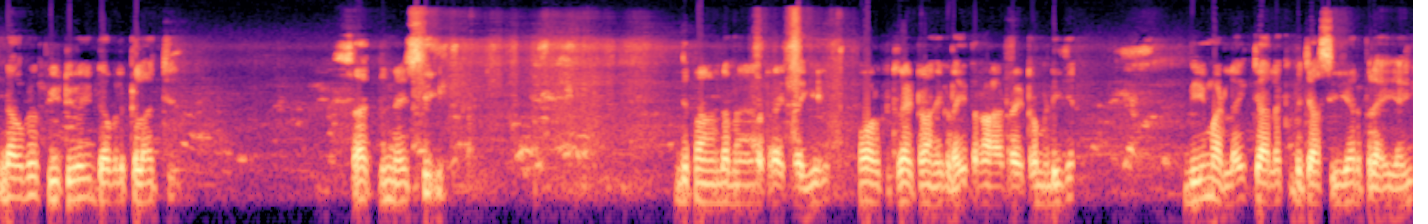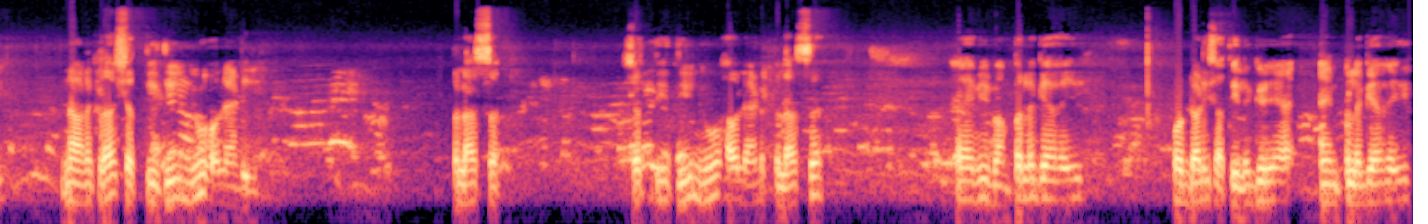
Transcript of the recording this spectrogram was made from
ਡਬਲ ਪੀਟੀਓ ਡਬਲ ਕਲਚ ਸੱਤ ਮੈਸੀ ਜਾਪਾਨ ਦਾ ਬਣਾਇਆ ਟਰੈਕਟਰ ਹੈ ਜੀ ਇਹ ਔਰ ਟਰੈਕਟਰਾਂ ਦੇ ਖੜਾਈ ਬਰਨਾਲਾ ਟਰੈਕਟਰ ਮੰਡੀ 'ਚ। 20 ਮਾਡਲ ਹੈ 4 ਲੱਖ 85 ਹਜ਼ਾਰ ਪ੍ਰਾਈਸ ਹੈ ਜੀ। ਨਾਲ ਖੜਾ 36 30 ਨਿਊ ਹਾਲੈਂਡ ਜੀ। Plus 36 30 New Holland plus heavy bumper ਲੱਗਿਆ ਹੋਇਆ ਜੀ। ਹੁੱਡ ਵਾਲੀ ਛਾਤੀ ਲੱਗੀ ਹੋਈ ਹੈ ਐਂਪ ਲੱਗਿਆ ਹੋਇਆ ਜੀ।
